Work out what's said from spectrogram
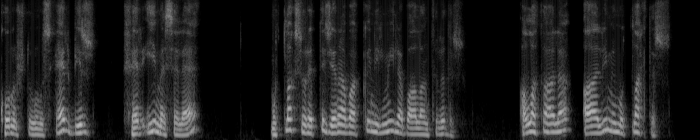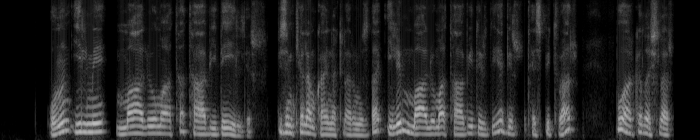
konuştuğumuz her bir fer'i mesele mutlak surette Cenab-ı Hakk'ın ilmiyle bağlantılıdır. Allah Teala alimi mutlaktır. Onun ilmi malumata tabi değildir. Bizim kelam kaynaklarımızda ilim maluma tabidir diye bir tespit var. Bu arkadaşlar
